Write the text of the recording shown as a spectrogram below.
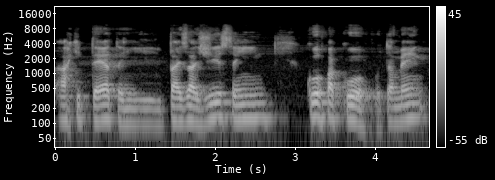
arquiteta e paisagista em Corpo a Corpo. Também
